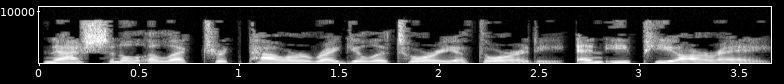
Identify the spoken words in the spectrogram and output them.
National Electric Power Regulatory Authority NEPRA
